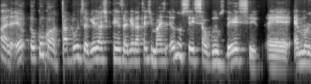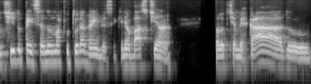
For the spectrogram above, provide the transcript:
Olha, eu, eu, concordo, tá bom de zagueiro, acho que tem zagueiro até demais. Eu não sei se alguns desses é, é mantido pensando numa futura venda, assim, que nem o Basso tinha falou que tinha mercado,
